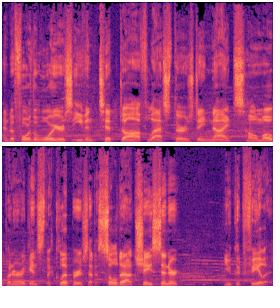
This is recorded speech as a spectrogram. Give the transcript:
And before the Warriors even tipped off last Thursday night's home opener against the Clippers at a sold out Chase Center, you could feel it.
